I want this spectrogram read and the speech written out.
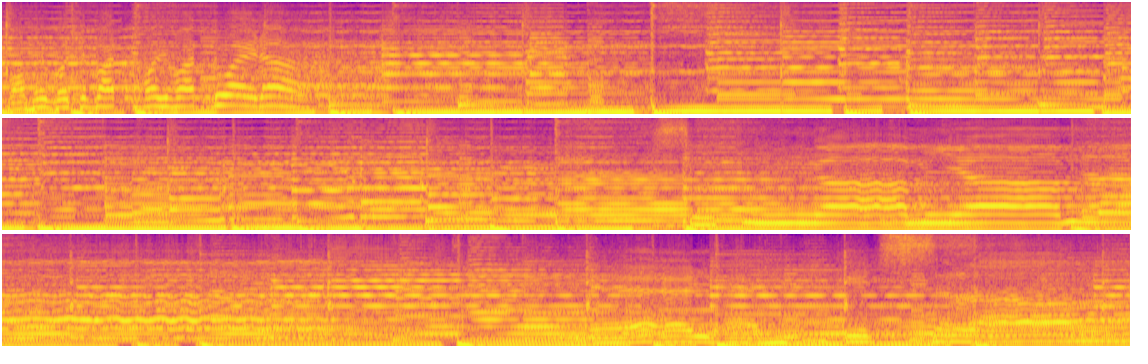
เอาไปปฏิบัติปฏิบัติด้วยนะสุดงามยามลาแดนแห่งอิสลาม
